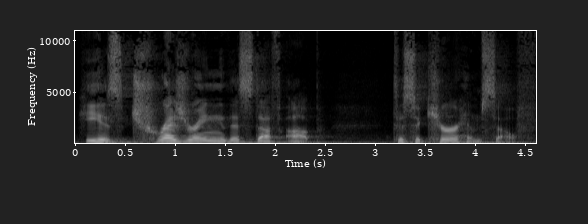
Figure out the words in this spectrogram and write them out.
He is treasuring this stuff up to secure himself.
